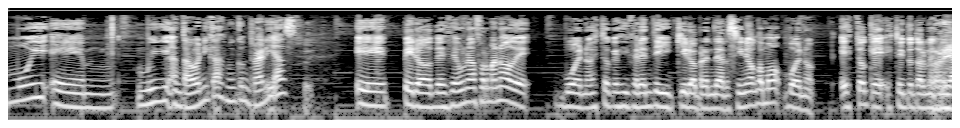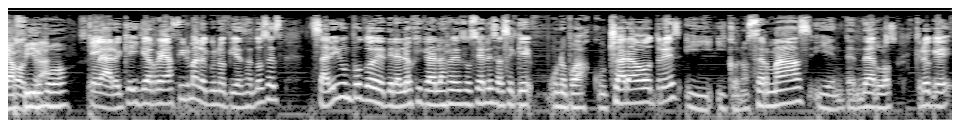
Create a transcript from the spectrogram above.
muy, eh, muy antagónicas, muy contrarias, Sí. eh, pero desde una forma no de, bueno, esto que es diferente y quiero aprender, sino como, bueno, esto que estoy totalmente en Reafirmo, contra. sí. Claro, que, que reafirma lo que uno piensa. Entonces, salir un poco de, de la lógica de las redes sociales hace que uno pueda escuchar a otros y, y conocer más y entenderlos. Creo que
